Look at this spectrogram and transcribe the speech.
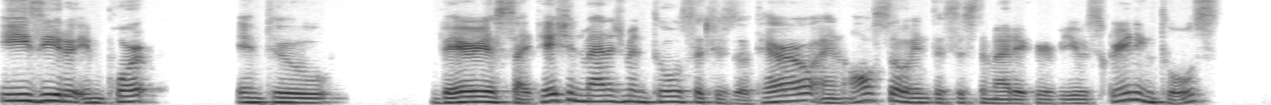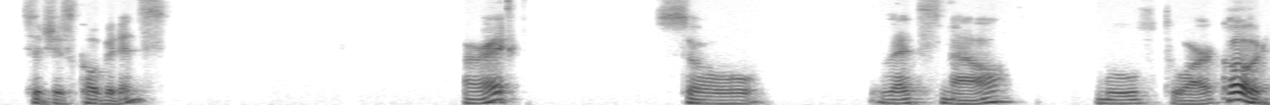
easy to import into various citation management tools such as Zotero and also into systematic review screening tools such as Covidence. All right, so let's now move to our code.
